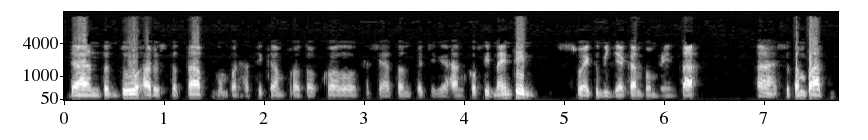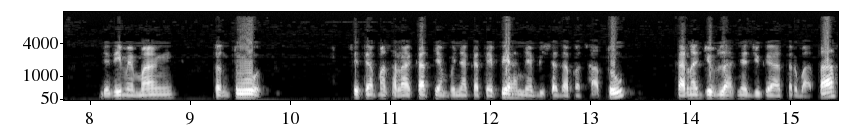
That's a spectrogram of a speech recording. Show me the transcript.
dan tentu harus tetap memperhatikan protokol kesehatan pencegahan COVID-19 sesuai kebijakan pemerintah uh, setempat. Jadi memang tentu setiap masyarakat yang punya KTP hanya bisa dapat satu karena jumlahnya juga terbatas.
